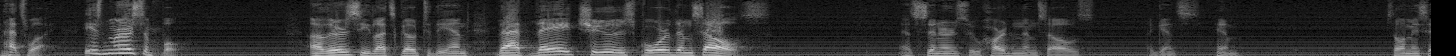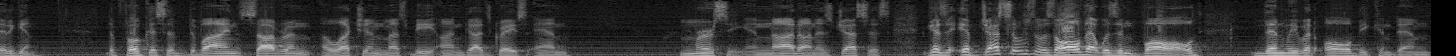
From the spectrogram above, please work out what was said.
That's why. He's merciful. Others, he lets go to the end, that they choose for themselves as sinners who harden themselves against him. So let me say it again. The focus of divine sovereign election must be on God's grace and mercy and not on his justice. Because if justice was all that was involved, then we would all be condemned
